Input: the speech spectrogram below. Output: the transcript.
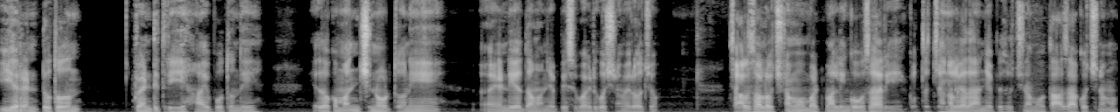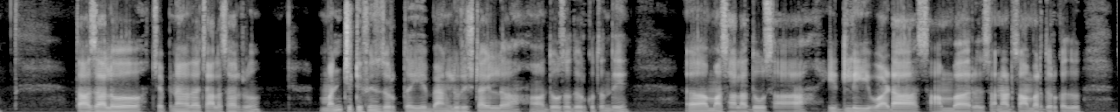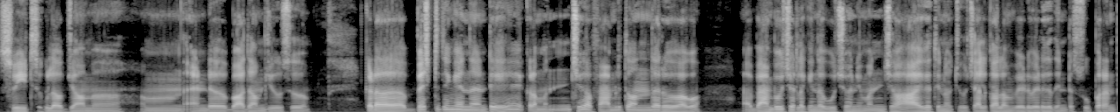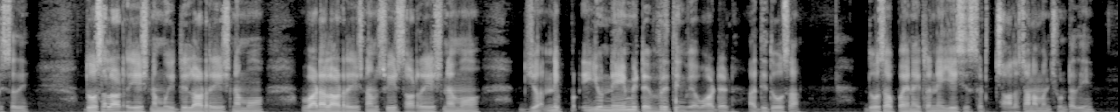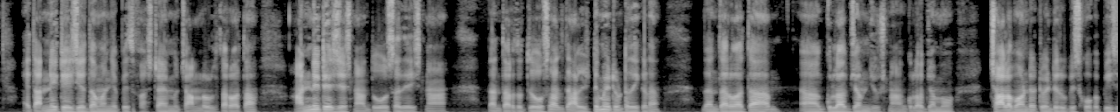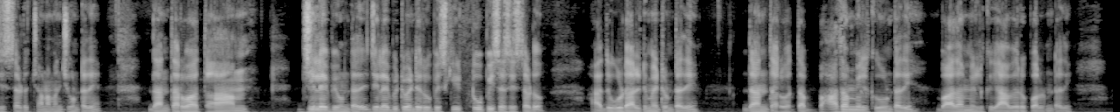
Year end two thousand twenty three అయిపోతుంది. ఏదో ఒక మంచి నోట్తోని ఎండ్ చేద్దామని చెప్పేసి బయటకు వచ్చినాము ఈరోజు. చాలాసార్లు వచ్చినాము బట్ మళ్ళీ ఇంకొకసారి కొత్త ఛానల్ కదా అని చెప్పేసి వచ్చినాము తాజాకు వచ్చినాము. తాజాలో చెప్పినా కదా చాలాసార్లు మంచి టిఫిన్స్ దొరుకుతాయి బెంగళూరు స్టైల్ దోశ దొరుకుతుంది. మసాలా దోశ ఇడ్లీ వడ సాంబార్ నాటు సాంబార్ దొరకదు. Sweets gulab jam and badam juice. ఇక్కడ బెస్ట్ థింగ్ ఏంటంటే ఇక్కడ మంచిగా ఫ్యామిలీతో అందరూ అగో బ్యాంబూ చెట్ల కింద కూర్చొని మంచిగా హాయిగా తినొచ్చు. చలికాలం వేడివేడిగా తింటే సూపర్ అనిపిస్తుంది. దోశలు ఆర్డర్ చేసినాము ఇడ్లీలు ఆర్డర్ చేసినాము వడలు ఆర్డర్ చేసినాము స్వీట్స్ ఆర్డర్ చేసినాము. అన్ని you name it everything we ordered అది దోశ. దోశ పైన ఇట్లా నెయ్యి వేసి ఇస్తాడు. చాలా చాలా మంచిగా ఉంటుంది అయితే అన్నీ టేస్ట్ చేద్దామని చెప్పేసి ఫస్ట్ టైం చాలా రోజుల తర్వాత అన్నీ టేస్ట్ చేసిన దోశ చేసిన దాని తర్వాత దోశ అయితే అల్టిమేట్ ఉంటుంది ఇక్కడ. దాని తర్వాత గులాబ్ జామ్ చూసిన. గులాబ్ జాము చాలా బాగుంటుంది ట్వంటీ రూపీస్కి ఒక పీస్ ఇస్తాడు. చాలా మంచిగా ఉంటుంది. దాని తర్వాత జిలేబీ ఉంటుంది. జిలేబీ ట్వంటీ రూపీస్కి టూ పీసెస్ ఇస్తాడు. అది కూడా అల్టిమేట్ ఉంటుంది. దాని తర్వాత బాదం మిల్క్ ఉంటుంది. బాదం మిల్క్ యాభై రూపాయలు ఉంటుంది.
